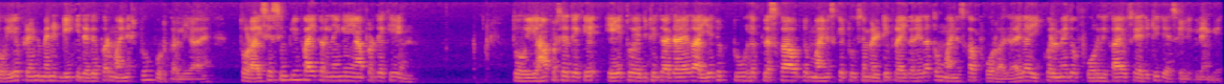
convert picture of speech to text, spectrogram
तो ये फ्रेंड मैंने डी की जगह पर माइनस टू पुट कर लिया है। थोड़ा इसे सिंप्लीफाई कर लेंगे यहाँ पर देखिए। तो यहाँ पर से देखिए ए तो एच आ जाएगा। ये जो टू है प्लस का और जो माइनस के टू से मल्टीप्लाई करेगा तो माइनस का फोर आ जाएगा। इक्वल में जो फोर लिखा है उसे एच जैसे लिख लेंगे।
